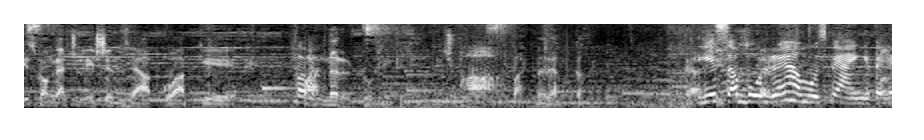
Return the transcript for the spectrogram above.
बिगेस्ट कॉन्ग्रेचुलेशन है आपको आपके पार्टनर ढूँढने के लिए हाँ। पार्टनर है आपका। ये सब बोल रहे हैं हम उस पे आएँगे पहले।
